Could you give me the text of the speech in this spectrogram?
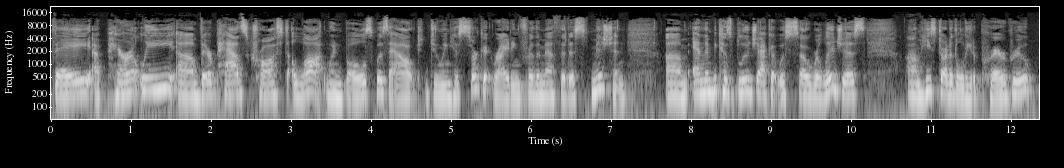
they apparently, um, their paths crossed a lot when Bowles was out doing his circuit riding for the Methodist mission. Um, and then because Blue Jacket was so religious, um, he started to lead a prayer group.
